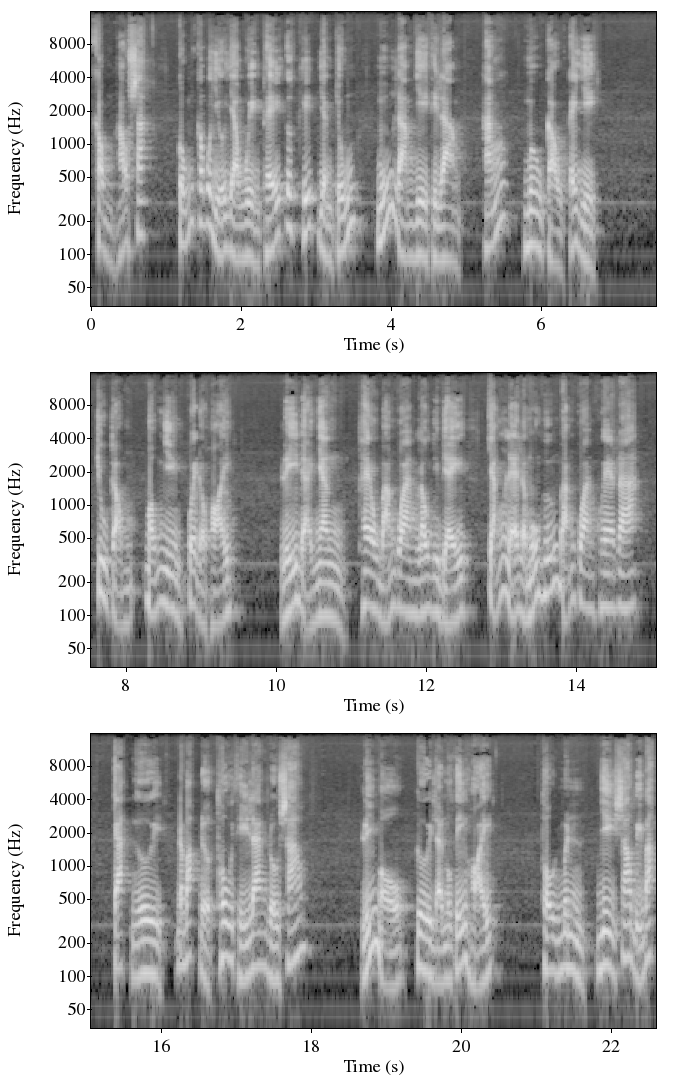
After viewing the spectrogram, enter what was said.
không háo sắc, cũng không có dựa vào quyền thế ức hiếp dân chúng, muốn làm gì thì làm, hắn mưu cầu cái gì. Chu trọng bỗng nhiên quay đầu hỏi, Lý Đại Nhân theo bản quan lâu như vậy, chẳng lẽ là muốn hướng bản quan khoe ra? Các người đã bắt được Thôi Thị Lan rồi sao? Lý Mộ cười lạnh một tiếng hỏi, Thôi Minh vì sao bị bắt?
